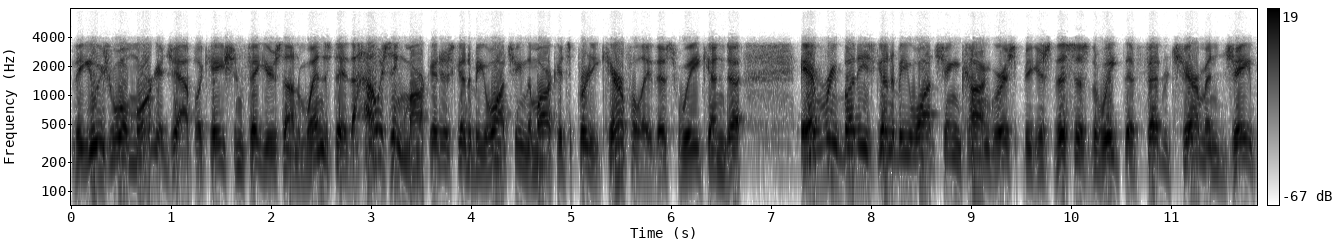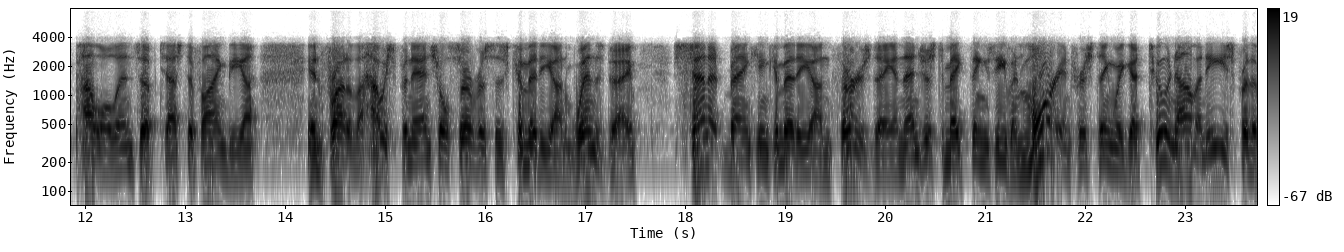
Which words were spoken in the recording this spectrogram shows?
the usual mortgage application figures on Wednesday. The housing market is going to be watching the markets pretty carefully this week, and uh, everybody's going to be watching Congress because this is the week that Fed Chairman Jay Powell ends up testifying beyond, in front of the House Financial Services Committee on Wednesday. Senate Banking Committee on Thursday, and then just to make things even more interesting, we got two nominees for the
